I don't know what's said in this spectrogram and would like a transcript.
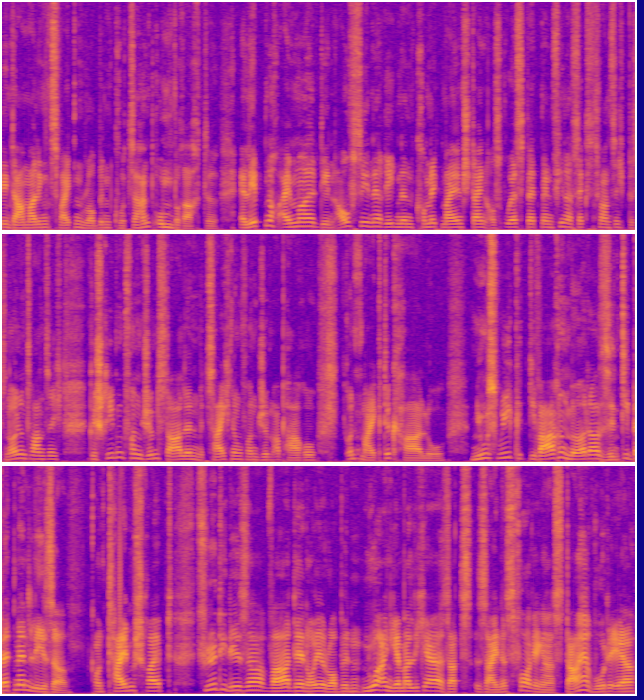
den damaligen zweiten Robin kurzerhand umbrachte. Er lebt noch einmal den aufsehenerregenden Comic-Meilenstein aus US-Batman 426 bis 29, geschrieben von Jim Starr Starlin mit Zeichnung von Jim Aparo und Mike DeCarlo. Newsweek, die wahren Mörder sind die Batman-Leser. Und Time schreibt, für die Leser war der neue Robin nur ein jämmerlicher Ersatz seines Vorgängers. Daher wurde er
